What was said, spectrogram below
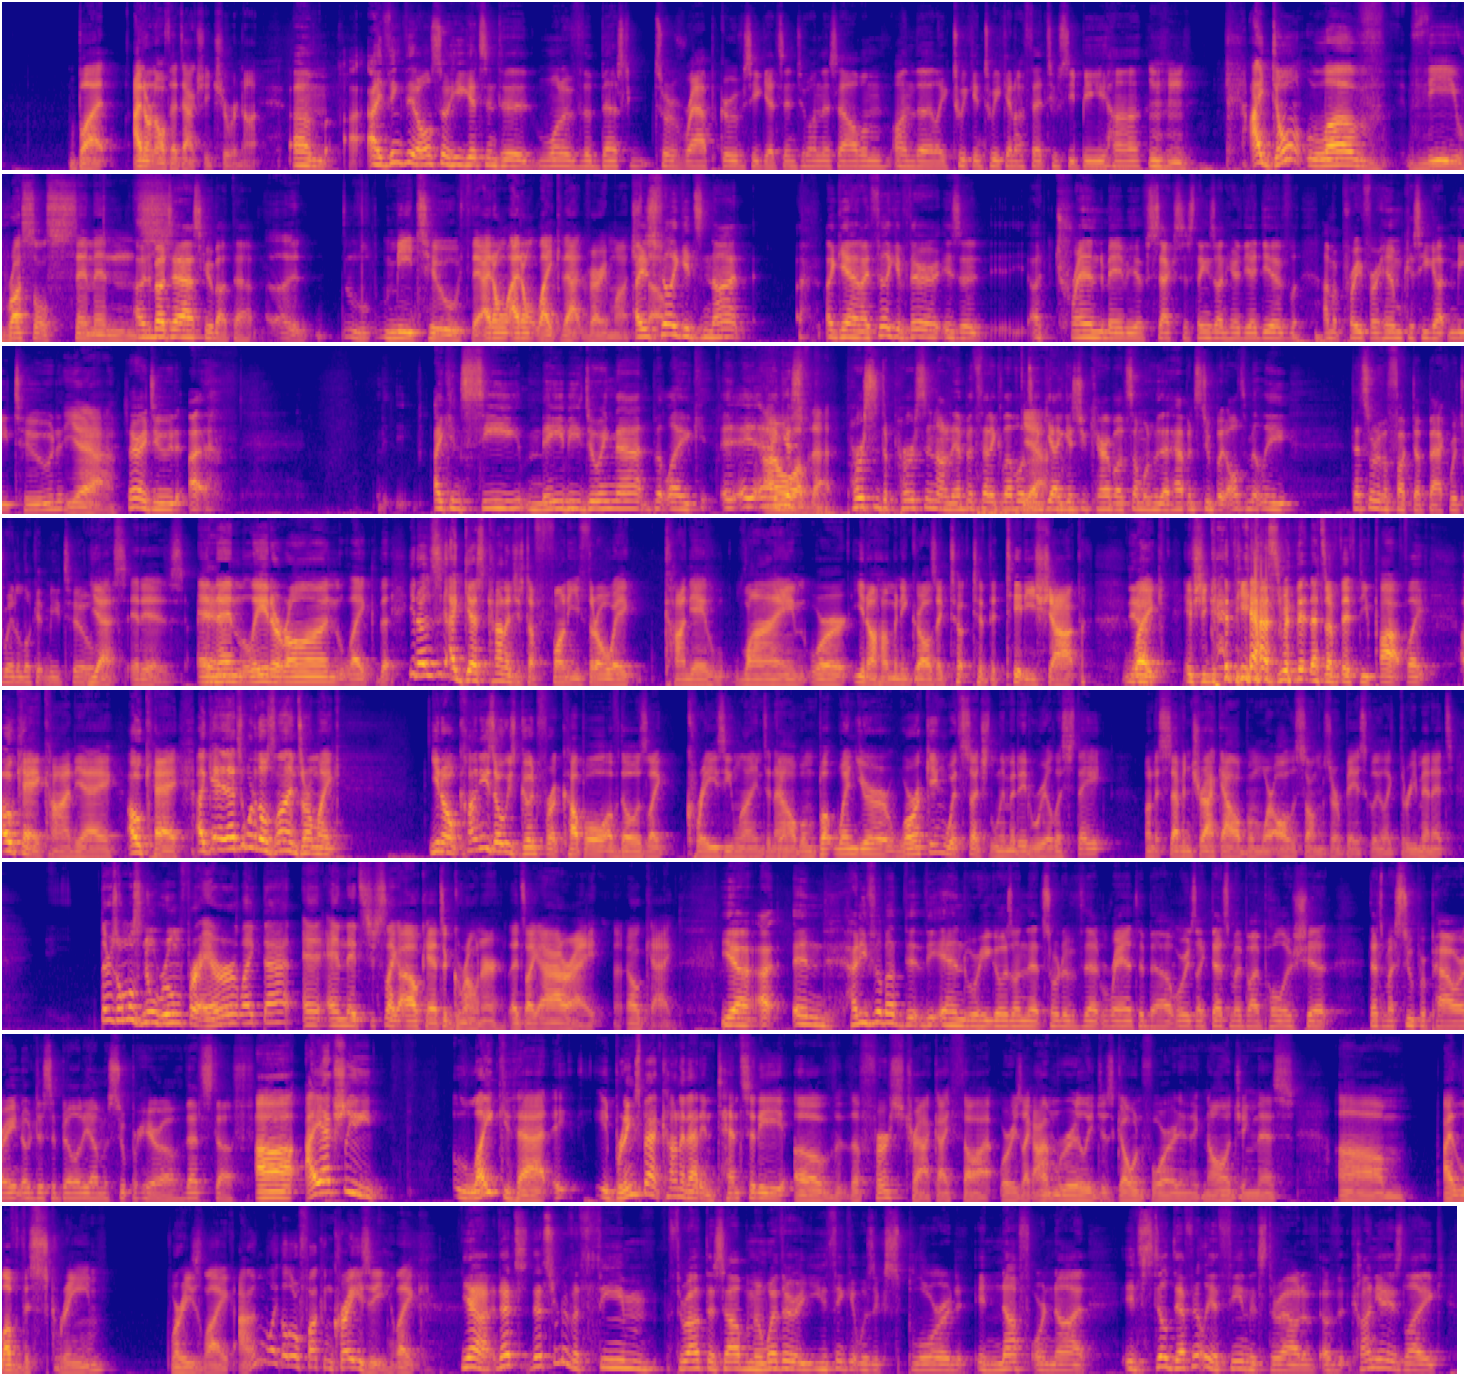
but I don't know if that's actually true or not. Um, I- think that also he gets into one of the best sort of rap grooves he gets into on this album, on the like tweaking tweaking off that 2C-B, huh? Mm. I don't love the Russell Simmons. I was about to ask you about that. uh, Me Too thing. I don't. I don't like that very much. I just though. feel like it's not. Again, I feel like if there is a a trend maybe of sexist things on here. The idea of I'm gonna pray for him because he got me too'd. Yeah. Sorry, dude. I I can see maybe doing that, but like, and, and I I, guess love that. person to person on an empathetic level, it's Yeah. like, yeah, I guess you care about someone who that happens to, but ultimately, that's sort of a fucked up backwards way to look at me too. Yes, it is. And, And- then later on, like the you know, this is I guess kind of just a funny throwaway Kanye line or you know how many girls I took to the titty shop. Like if she get the ass with it, that's a 50 pop. Like, okay, Kanye. Okay. Again, that's one of those lines where I'm like, you know, Kanye's always good for a couple of those like crazy lines in an album, but when you're working with such limited real estate on a seven track album where all the songs are basically like three minutes, there's almost no room for error like that. And, and it's just like, okay, it's a groaner. It's like, all right, okay. Yeah, I, and how do you feel about the the end where he goes on that sort of that rant about where he's like, "That's my bipolar shit. That's my superpower. Ain't no disability. I'm a superhero." That stuff. Uh, I actually like that. It, it brings back kind of that intensity of the first track. I thought, where he's like, "I'm really just going for it and acknowledging this." Um, I love the scream, where he's like, "I'm like a little fucking crazy." Like, Yeah, that's that's sort of a theme throughout this album, and whether you think it was explored enough or not, it's still definitely a theme that's throughout. Of, of Kanye is like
